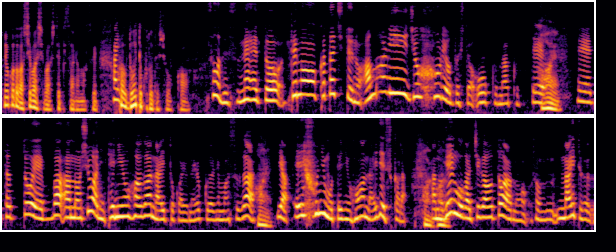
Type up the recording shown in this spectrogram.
ということがしばしば指摘されます。はいこれはどういったことでしょうか？そうですね、えっと、手の形というのはあまり情報量としては多くなくて、はい。えー例えばあの手話に手にオハがないとかいうのはよくありますが、はい。いや英語にも手にオハはないですから、はい。あのはい。言語が違うとあのそのないというのは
